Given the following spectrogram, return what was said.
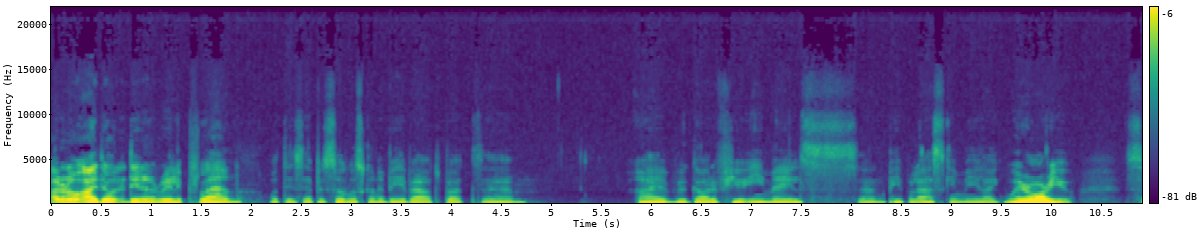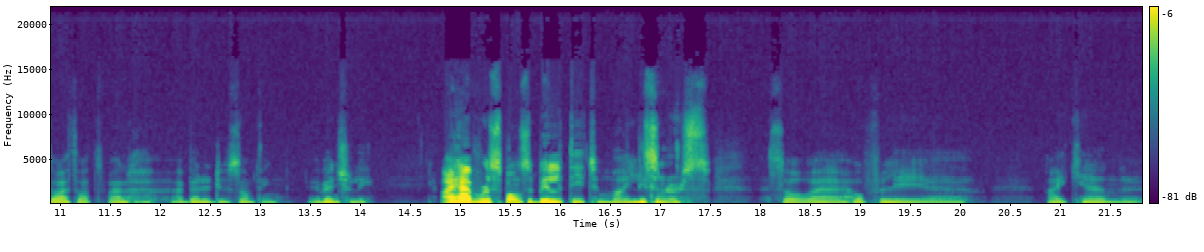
I don't know. I don't didn't really plan what this episode was going to be about, but um, I've got a few emails and people asking me like, "Where are you?" So I thought, well, I better do something eventually. I have responsibility to my listeners, so uh, hopefully uh, I can uh,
